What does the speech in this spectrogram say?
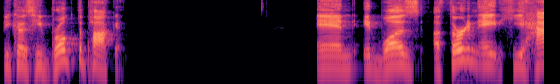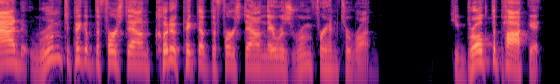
because he broke the pocket and it was a third and eight. He had room to pick up the first down, could have picked up the first down. There was room for him to run. He broke the pocket,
